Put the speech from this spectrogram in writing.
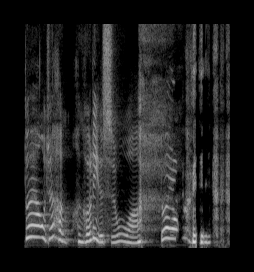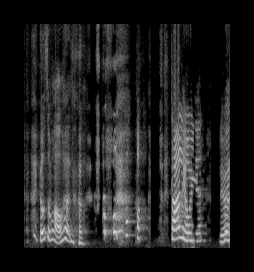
对啊，我觉得很很合理的食物啊。对呀、啊，有什么好恨的？大家留言留言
